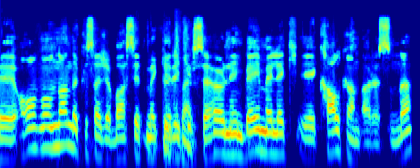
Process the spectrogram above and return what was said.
e, ondan da kısaca bahsetmek Lütfen. gerekirse örneğin Beymelek e, Kalkan arasında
